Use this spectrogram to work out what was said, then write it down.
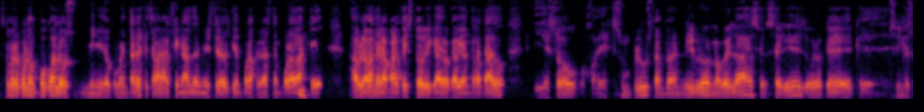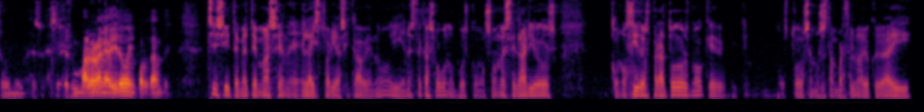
Esto me recuerda un poco a los mini documentales que echaban al final del Ministerio del Tiempo las primeras temporadas que hablaban de la parte histórica de lo que habían tratado y eso joder, es un plus tanto en libros, novelas, en series. Yo creo que, que- Sí. que es, un, es, es- es un valor añadido importante. Sí, sí, te mete más en, en la historia si cabe, ¿no? Y en este caso, bueno, pues como son escenarios conocidos para todos, ¿no? Que, que, pues todos hemos estado en Barcelona, yo creo ahí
